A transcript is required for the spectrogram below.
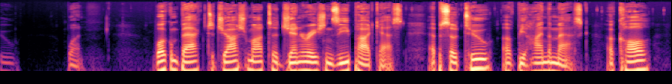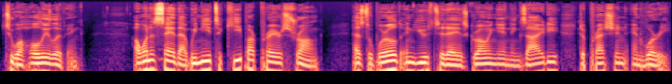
two, one. Welcome back to Josh Mata Generation Z podcast, episode two of Behind the Mask, a call to a holy living. I want to say that we need to keep our prayers strong as the world and youth today is growing in anxiety, depression, and worry.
